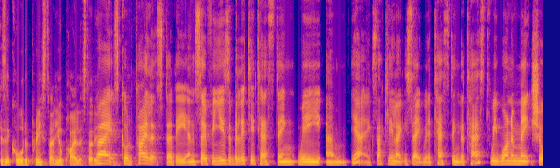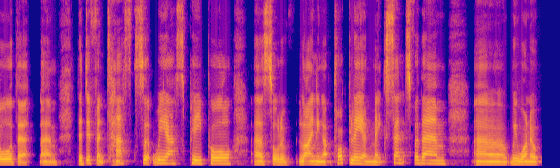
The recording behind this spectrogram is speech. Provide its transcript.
Is it called a pre-study or pilot study? Right, it's called pilot study. And so for usability testing, we, um, yeah, exactly like you say, we're testing the test. We want to make sure that um, the different tasks that we ask people are sort of lining up properly and make sense for them. Uh, we want to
